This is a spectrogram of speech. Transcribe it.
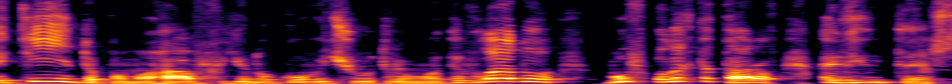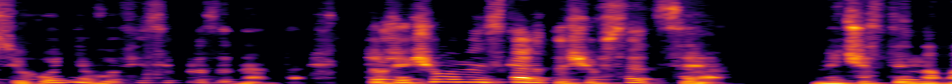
який допомагав Януковичу утримувати владу, був Олег Татаров. А він теж сьогодні в офісі президента. Тож, якщо ви мені скажете, що все це не частина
